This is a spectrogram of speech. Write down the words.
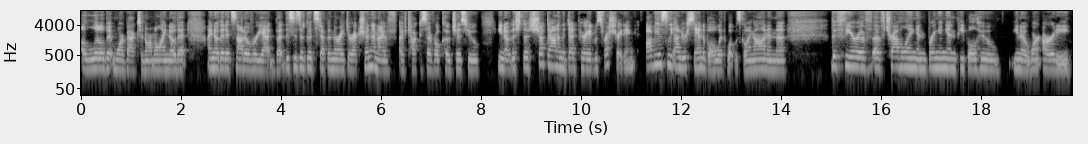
a little bit more back to normal. I know that I know that it's not over yet, but this is a good step in the right direction. And I've I've talked to several coaches who, you know, the the shutdown and the dead period was frustrating. Obviously, understandable with what was going on and the the fear of of traveling and bringing in people who you know weren't already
